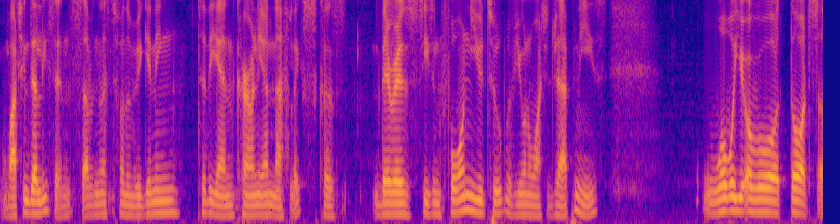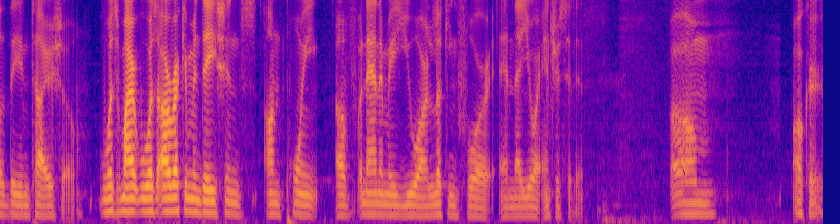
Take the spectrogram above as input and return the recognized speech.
watching Deadly Sins, seven from the beginning to the end, currently on Netflix, because there is season four on YouTube if you want to watch it Japanese. What were your overall thoughts of the entire show? Was my was our recommendations on point of an anime you are looking for and that you are interested in? Um, okay.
